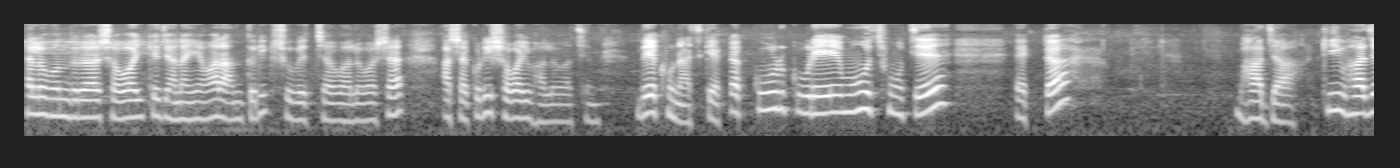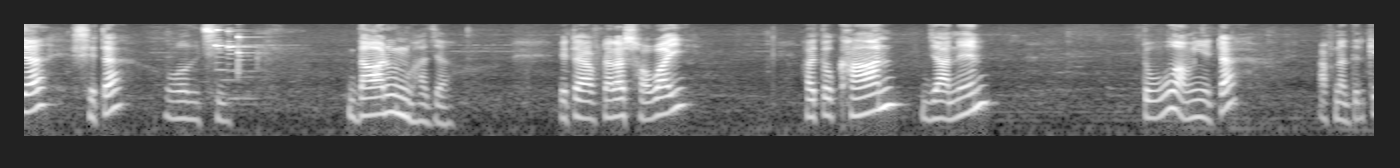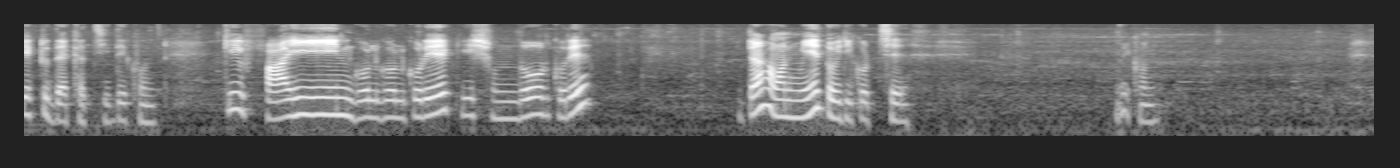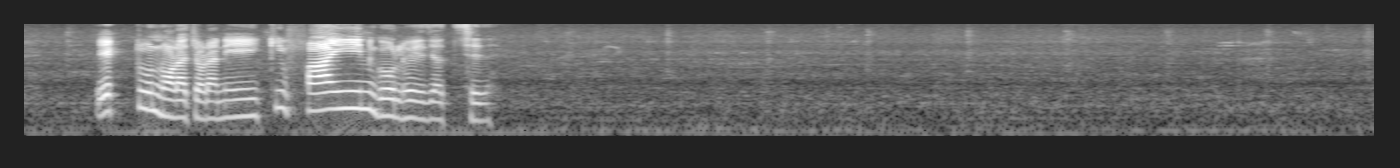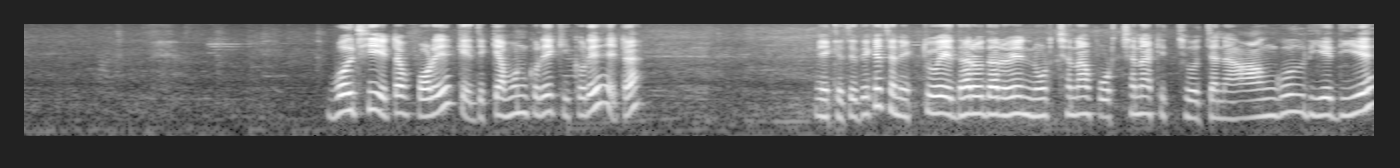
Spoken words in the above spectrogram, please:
Hello বন্ধুরা, সবাইকে জানাই আমার আন্তরিক শুভেচ্ছা ও ভালোবাসা। আশা করি সবাই ভালো আছেন। দেখুন, আজকে একটা কুড়কুড়ে মুচমুচে একটা ভাজা। কি ভাজা সেটা বলছি। দারুণ ভাজা। এটা আপনারা সবাই হয়তো খান, জানেন। তবু আমি এটা আপনাদেরকে একটু দেখাচ্ছি। দেখুন কি ফাইন গোল গোল করে, কি সুন্দর করে এটা আমার মেয়ে তৈরি করছে। দেখুন। একটু নড়াচড়া নেই, কি ফাইন গোল হয়ে যাচ্ছে। বলছি এটা পরে যে কেমন করে, কি করে এটা মেখেছে দেখেছেন? একটু এধার ওধার হয়ে নড়ছে না, পড়ছে না, কিচ্ছু হচ্ছে না। আঙ্গুল দিয়ে দিয়ে,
